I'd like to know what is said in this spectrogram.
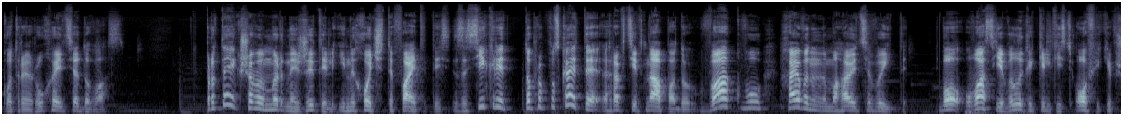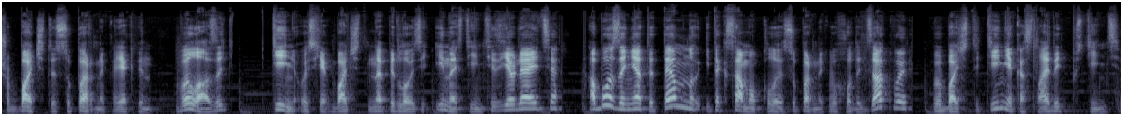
котрий рухається до вас. Проте, якщо ви мирний житель і не хочете файтитись за Сікрет, то пропускайте гравців нападу в акву, хай вони намагаються вийти. Бо у вас є велика кількість офіків, щоб бачити суперника, як він вилазить. Тінь, ось як бачите, на підлозі і на стінці з'являється, або зайняти темну, і так само, коли суперник виходить з акви, ви бачите тінь, яка слайдить по стінці.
